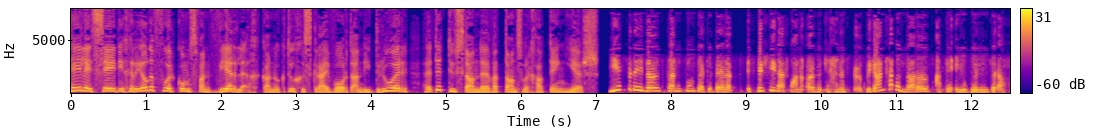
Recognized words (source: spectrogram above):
Taylor sê die gereelde voorkoms van weerlig kan ook toegeskryf word aan die droër hittetoestande wat tans oor Gauteng heers. Yesterday those thunderstorms that developed, especially that one over Johannesburg, we don't have a lot of upper air winds that are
